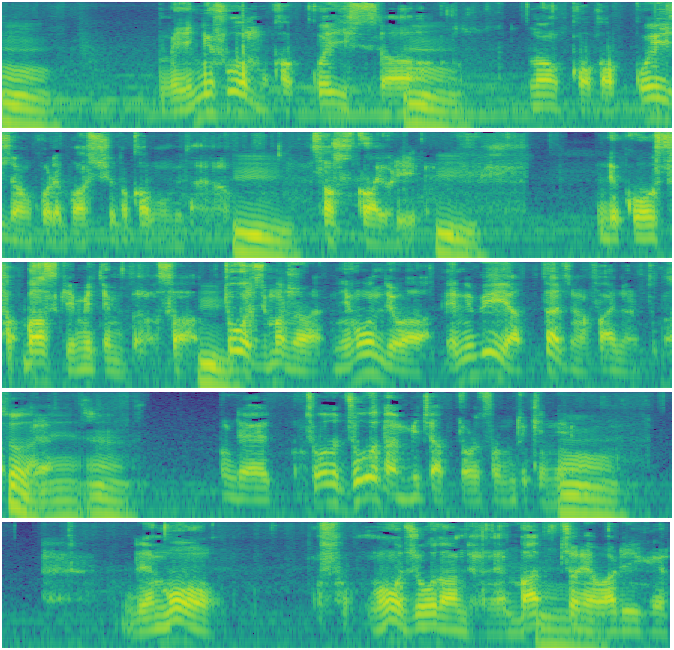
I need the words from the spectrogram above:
な。うん。ユニフォームもかっこいいしさ、うん。なんかかっこいいじゃん、これバッシュとかもみたいな。うん。サッカーより。うん。で、こうさ、バスケ見てみたらさ、うん当時まだ日本では NBA やってたじゃん、ファイナルとかって。そうだね。で、ちょうどジョーダン見ちゃった俺その時に。うん。うん。で、もう、そもうジョーダンだよね。バッチョには悪いけど。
